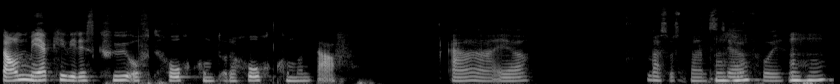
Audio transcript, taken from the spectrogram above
dann merke ich, wie das Gefühl oft hochkommt oder hochkommen darf. Ah, ja. Was, was du meinst, mhm. ja, voll. Mhm.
